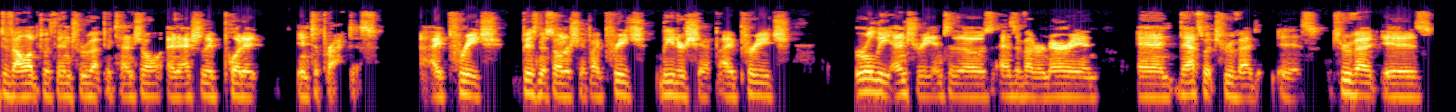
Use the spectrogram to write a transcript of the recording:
developed within True TrueVet potential and actually put it into practice. I preach business ownership. I preach leadership. I preach early entry into those as a veterinarian. And that's what TrueVet is. TrueVet is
